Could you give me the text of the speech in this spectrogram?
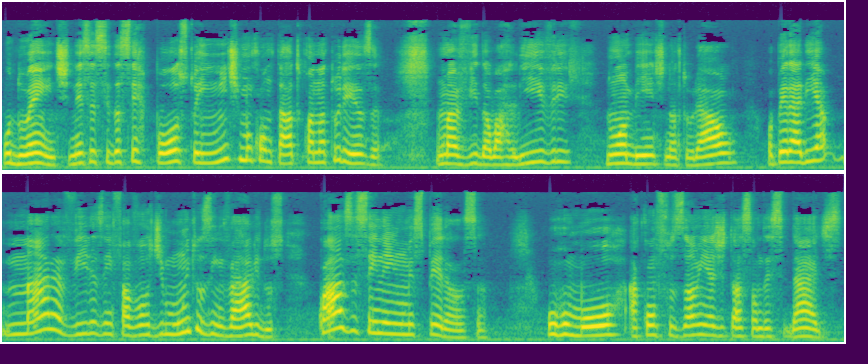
O doente necessita ser posto em íntimo contato com a natureza. Uma vida ao ar livre, num ambiente natural, operaria maravilhas em favor de muitos inválidos, quase sem nenhuma esperança. O rumor, a confusão e a agitação das cidades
